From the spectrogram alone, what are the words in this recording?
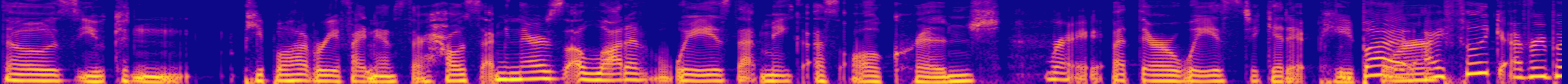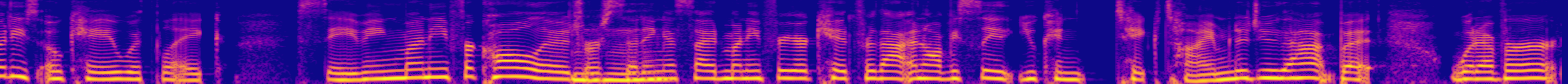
those. You can. People have refinanced their house. I mean, there's a lot of ways that make us all cringe, Right. but there are ways to get it paid But for. I feel like everybody's okay with like saving money for college or Mm-hmm. setting aside money for your kid for that. And obviously you can take time to do that, but whatever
